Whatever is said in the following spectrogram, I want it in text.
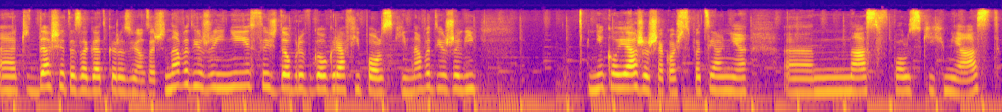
e, czy da się tę zagadkę rozwiązać. Nawet jeżeli nie jesteś dobry w geografii Polski, nawet jeżeli nie kojarzysz jakoś specjalnie e, nazw polskich miast,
